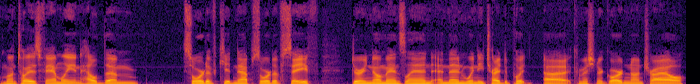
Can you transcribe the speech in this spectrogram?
Montoya's family and held them sort of kidnapped, sort of safe during No Man's Land, and then when he tried to put uh, Commissioner Gordon on trial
